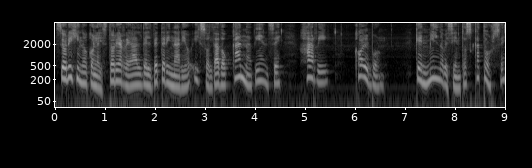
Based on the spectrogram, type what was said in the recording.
se originó con la historia real del veterinario y soldado canadiense Harry Colborne, que en 1914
